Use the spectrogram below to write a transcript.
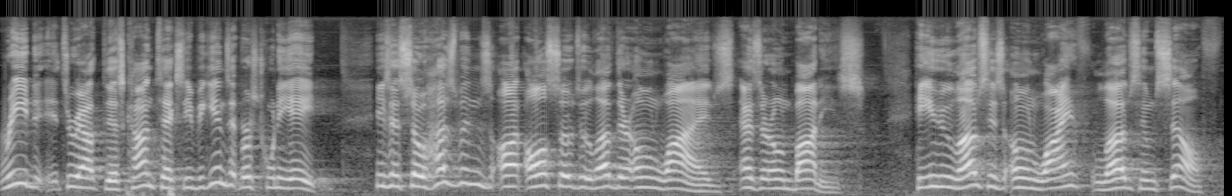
read throughout this context, he begins at verse 28. He says, So husbands ought also to love their own wives as their own bodies. He who loves his own wife loves himself.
